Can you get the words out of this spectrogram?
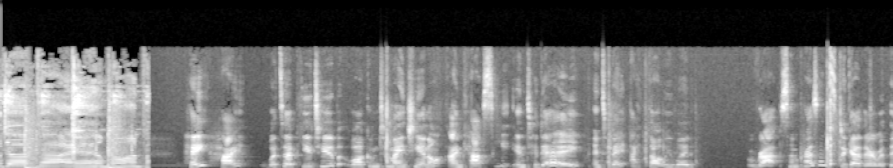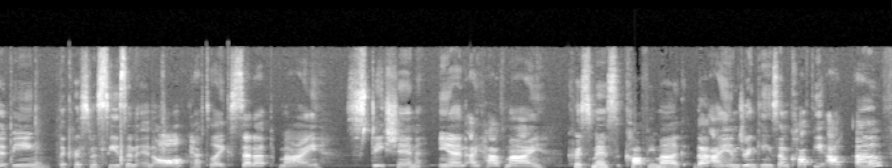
hold up, I am on Hey, hi, what's up YouTube? Welcome to my channel. I'm Cassie and today, and today I thought we would wrap some presents together with it being the Christmas season and all. I have to like set up my station and I have my Christmas coffee mug that I am drinking some coffee out of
